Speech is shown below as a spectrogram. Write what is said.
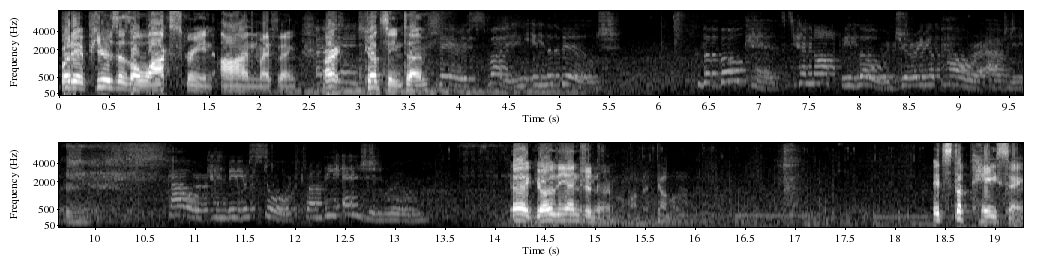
but it appears as a lock screen on my thing. Alright, cutscene time. There is flooding in the bilge. The bulkheads cannot be lowered during a power outage. Power can be restored from the engine room. Okay, go to the engine room. On the double. It's the pacing.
